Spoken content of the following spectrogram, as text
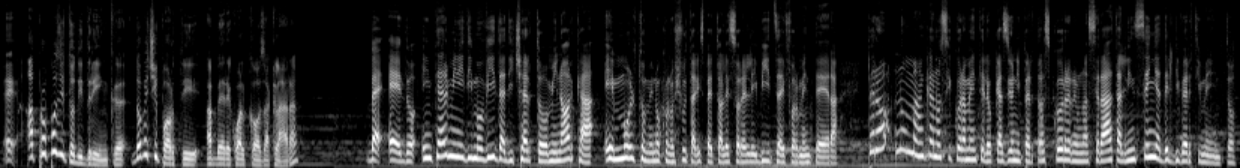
E a proposito di drink, dove ci porti a bere qualcosa, Clara? Beh, Edo, in termini di movida di certo Minorca è molto meno conosciuta rispetto alle sorelle Ibiza e Formentera, però non mancano sicuramente le occasioni per trascorrere una serata all'insegna del divertimento.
